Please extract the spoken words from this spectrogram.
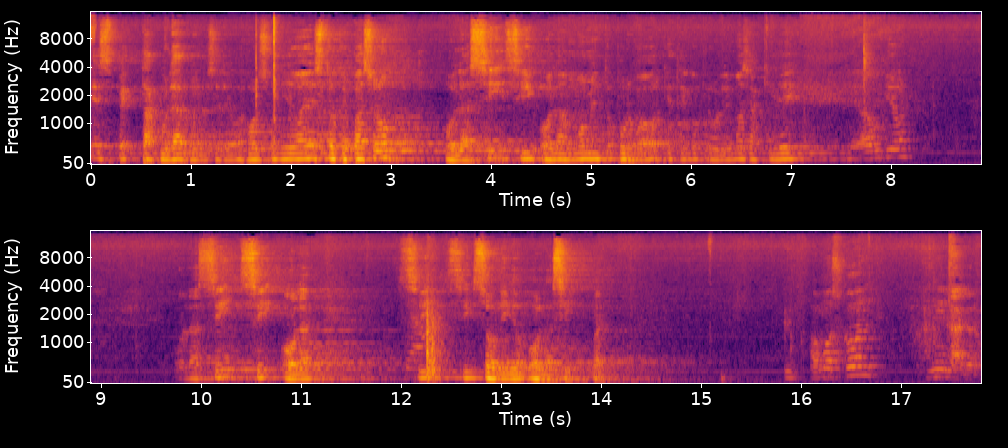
espectacular. Bueno, se le bajó el sonido a esto. ¿Qué pasó? Hola, sí, sí. Hola, un momento, por favor, que tengo problemas aquí de, de audio. Hola, sí, sí, hola. Sí, sí, sonido, hola, sí. Bueno. Vamos con Milagro.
